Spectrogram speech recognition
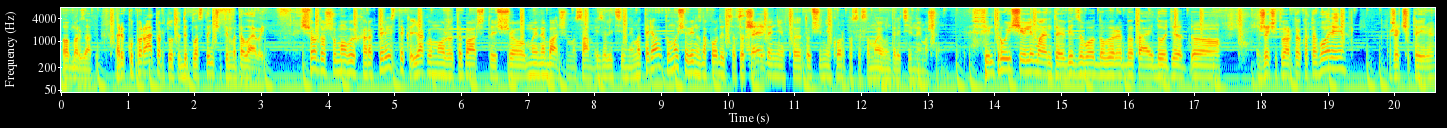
обмерзати. Рекуператор тут іде пластинчатий металевий. Щодо шумових характеристик, як ви можете бачити, що ми не бачимо сам ізоляційний матеріал, тому що він знаходиться всередині в товщині корпусу самої вентиляційної машини. Фільтруючі елементи від заводного виробника йдуть е, G4 категорії, G4.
